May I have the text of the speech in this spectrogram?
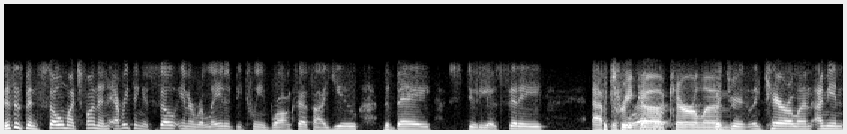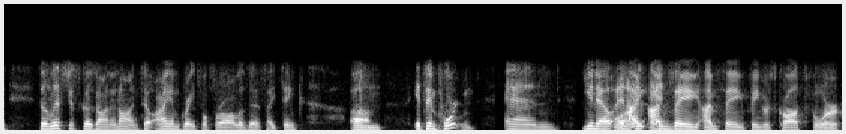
this has been so much fun, and everything is so interrelated between Bronx SIU, the Bay, Studio City, after Patrika, Forever, Carolyn. Patricia, Carolyn. I mean, the list just goes on and on. So I am grateful for all of this. I think um, it's important, and you know, Well, and I, I, I'm and- saying I'm saying fingers crossed for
